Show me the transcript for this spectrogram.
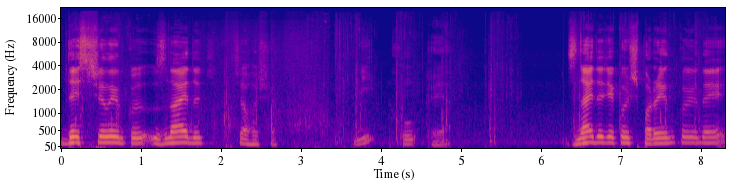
десь щілинку знайдуть цього що. Ніхуя. Знайдуть якусь шпаринку і не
